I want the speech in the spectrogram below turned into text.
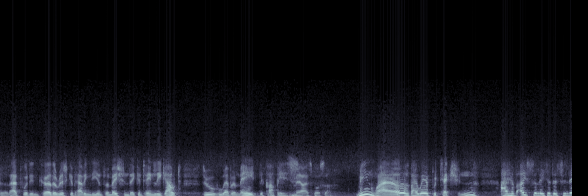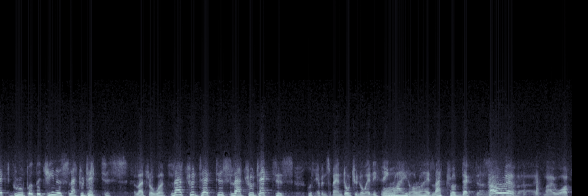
Uh, that would incur the risk of having the information they contain leak out through whoever made the copies. Yeah, I suppose so. Meanwhile, by way of protection, I have isolated a select group of the genus Latrodectus. Latra what? Latrodectus, Latrodectus. Good heavens, man, don't you know anything? All right, all right. Latrodectus. However, if my watch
